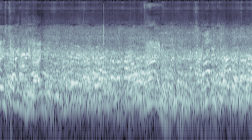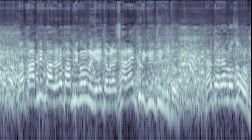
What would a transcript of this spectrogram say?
স্কুলের পেজটা কি দিছি লাইভ পাবলিক বাজারে পাবলিকও লই যাইতে পারে সারাই তো বিক্রি তুই তো না তো এরা লসও করব।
